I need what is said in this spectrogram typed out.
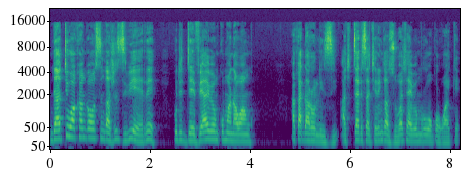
Ndati wakanga usingazvizivi here kuti dhevhi aive mukomana wangu? Akadaro lizi achitarisa chiringa zuva chaive muruoko rwake.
